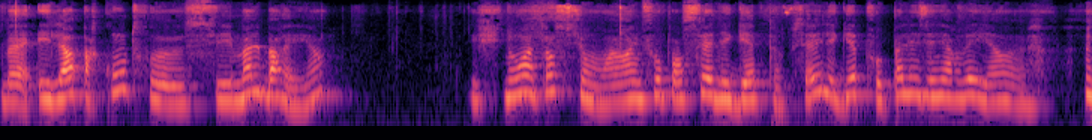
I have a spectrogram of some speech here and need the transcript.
Ben, et là, par contre, euh, c'est mal barré. Hein. Les Chinois, attention, hein, il faut penser à des guêpes. Vous savez, les guêpes, faut pas les énerver. Hein. Je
